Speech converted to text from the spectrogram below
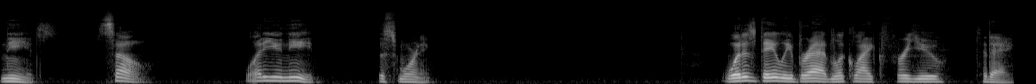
needs. So, what do you need this morning? What does daily bread look like for you today?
